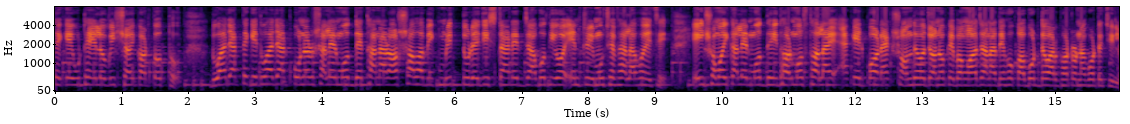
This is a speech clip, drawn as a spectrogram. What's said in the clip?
থেকে উঠে এলো বিস্ময়কর তথ্য। দু হাজার থেকে দুহাজার পনেরো সালের মধ্যে থানার অস্বাভাবিক মৃত্যু রেজিস্টারের যাবতীয় এন্ট্রি মুছে ফেলা হয়েছে। এই সময়কালের মধ্যেই ধর্মস্থলায় একের পর এক সন্দেহজনক এবং অজানা দেহ কবর দেওয়ার ঘটনা ঘটেছিল।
